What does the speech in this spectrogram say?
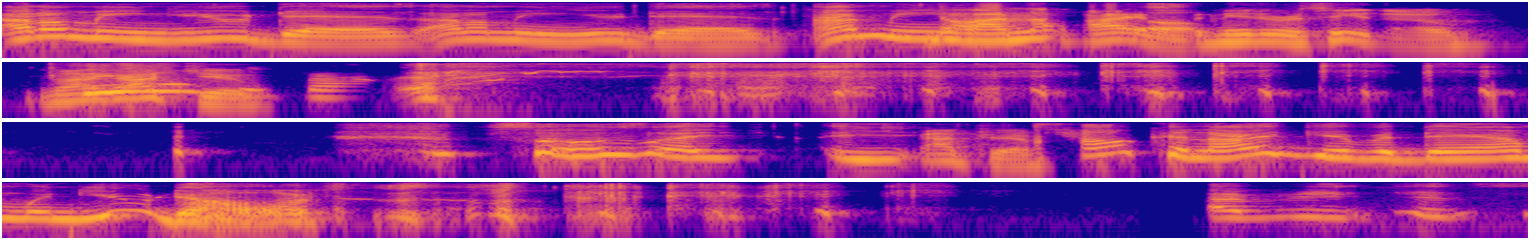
I don't mean you, Dez. I don't mean you, Dez. I mean. No, I'm not. I, neither is he, though. I got you. so it's like, gotcha. how can I give a damn when you don't? I mean, it's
